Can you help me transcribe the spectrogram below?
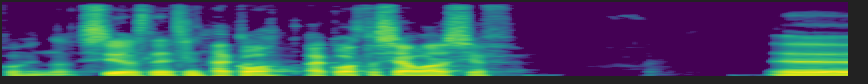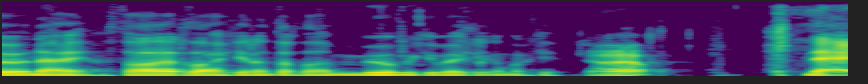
kom hérna síðastlega fint Það er gott, það er gott að sjá að það séf uh, nei, það er það ekki reyndar það er mjög mikið veiklinga marki Já, já, nei,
